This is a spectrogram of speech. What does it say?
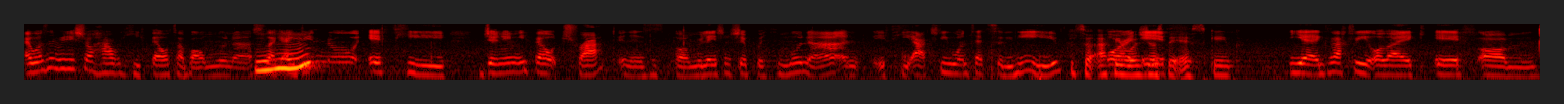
I wasn't really sure how he felt about Muna. So like I Mhm. didn't know if he genuinely felt trapped in his um, relationship with Muna and if he actually wanted to leave. So I Or think it was just the escape. Yeah, exactly. Or like if um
